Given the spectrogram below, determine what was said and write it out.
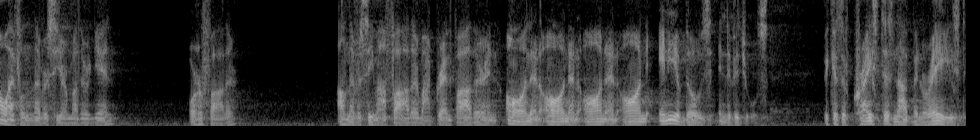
wife will never see her mother again or her father. I'll never see my father, my grandfather, and on and on and on and on, any of those individuals. Because if Christ has not been raised,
